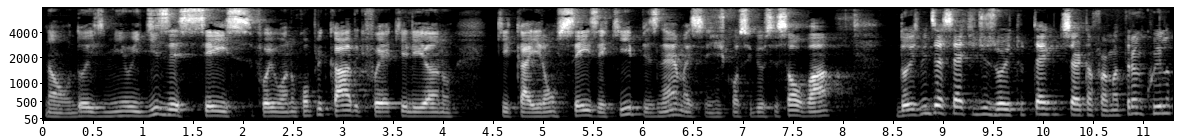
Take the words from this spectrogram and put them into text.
não, 2016 foi um ano complicado, que foi aquele ano que caíram seis equipes, né? Mas a gente conseguiu se salvar. 2017 e 18 até de certa forma tranquilo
